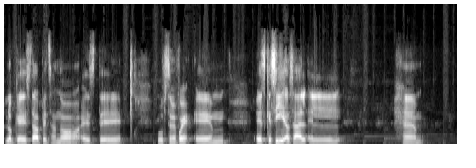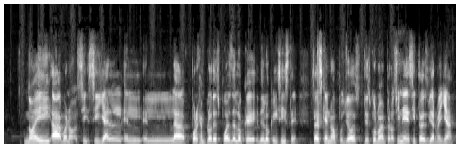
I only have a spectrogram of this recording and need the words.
Lo que estaba pensando, este, uf, se me fue, em, es que sí, o sea, el... em, no hay. Ah, bueno, si, si ya el, el- el- la, por ejemplo, después de lo que de lo que hiciste, sabes que no, pues yo, discúlpame, pero sí necesito desviarme ya.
